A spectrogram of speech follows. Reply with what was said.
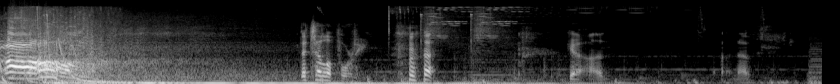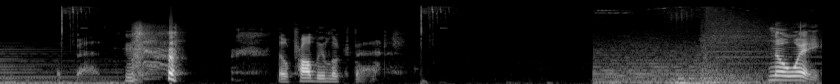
Oh! The teleporting. God. Oh, no. Look bad. They'll probably look bad. No way.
